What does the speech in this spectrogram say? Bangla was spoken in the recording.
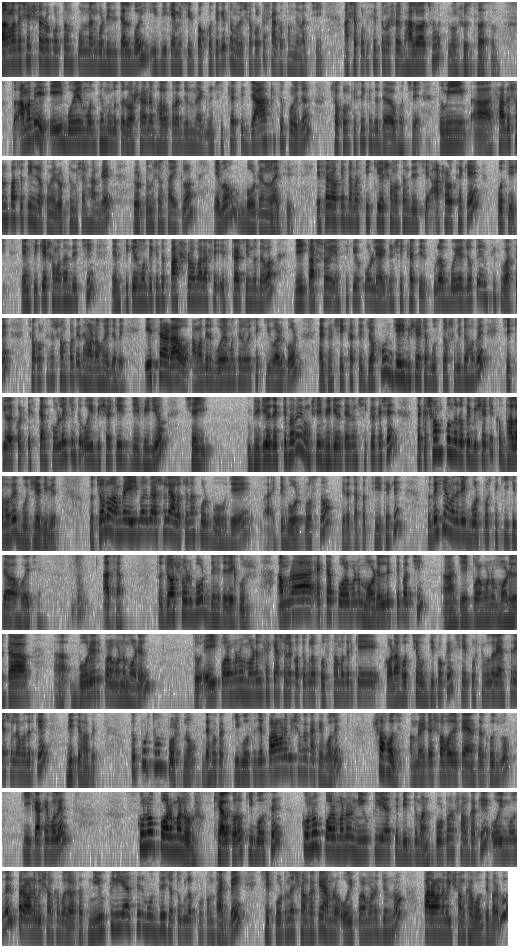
বাংলাদেশের সর্বপ্রথম পূর্ণাঙ্গ ডিজিটাল বই ইজি কেমিস্ট্রির পক্ষ থেকে তোমাদের সকলকে স্বাগতম জানাচ্ছি। আশা করতেছি তোমরা সবাই ভালো আছো এবং সুস্থ আছো। তো আমাদের এই বইয়ের মধ্যে মূলত রসায়নে ভালো করার জন্য একজন শিক্ষার্থী যা কিছু প্রয়োজন সকল কিছুই কিন্তু দেওয়া হচ্ছে। তুমি সাজেশন পাচ্ছ তিন রকমের road to mission hundred road to mission cyclone এবং বোর্ড অ্যানালাইসিস এছাড়াও কিন্তু আমরা সিকিউর সমাধান দিয়েছি আঠারো থেকে পঁচিশ। এমসিকিউ সমাধান দিচ্ছি। এমসিকিউ এর মধ্যে কিন্তু পাঁচশো আবার আসে স্টার চিহ্ন দেওয়া। যেই পাঁচশো এমসিকিউ পড়লে একজন শিক্ষার্থীর পুরো বইয়ের যত এমসিকিউ আছে, সকল কিছু সম্পর্কে ধারণা হয়ে যাবে। এছাড়াও আমাদের বইয়ের মধ্যে রয়েছে কিউআর কোড। একজন শিক্ষার্থী যখন যেই বিষয়টা বুঝতে অসুবিধা হবে, সেই কিউআর কোড স্ক্যান করলেই কিন্তু ওই বিষয়টির যে ভিডিও, সেই ভিডিও দেখতে পাবে এবং সেই ভিডিওতে একজন শিক্ষক এসে তাকে সম্পূর্ণরূপে বিষয়টি খুব ভালোভাবে বুঝিয়ে দিবে। তো চলো আমরা এই পর্বে আসলে আলোচনা করব যে একটি বোর্ড প্রশ্ন, যেটা চ্যাপ্টার থ্রি থেকে তো দেখি আমাদের এই বোর্ড প্রশ্নে কী কী দেওয়া হয়েছে। আচ্ছা তো যশোর বোর্ড দুই হাজার একুশ। আমরা একটা পরমাণু মডেল দেখতে পাচ্ছি। যেই পরমাণু মডেলটা বোরের পরমাণু মডেল। তো এই পরমাণু মডেল থেকে আসলে কতগুলো প্রশ্ন আমাদেরকে করা হচ্ছে উদ্দীপকে, সেই প্রশ্নগুলোর অ্যান্সারই আসলে আমাদেরকে দিতে হবে। তো প্রথম প্রশ্ন, দেখো কি বলছে যে পারমাণবিক সংখ্যা কাকে বলে? সহজ, আমরা এটা সহজ একটা অ্যান্সার খুঁজবো। কি কাকে বলে? কোনো পরমাণুর, খেয়াল করো কি বলছে? কোনো পরমাণু নিউক্লিয়াসে বিদ্যমান প্রোটন সংখ্যাকে ওই মৌলের পারমাণবিক সংখ্যা বলে। অর্থাৎ নিউক্লিয়াসের মধ্যে যতগুলো প্রোটন থাকবে, সেই প্রোটনের সংখ্যাকে আমরা ওই পরমাণুর জন্য পারমাণবিক সংখ্যা বলতে পারব।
